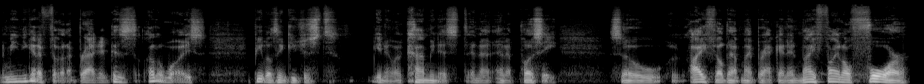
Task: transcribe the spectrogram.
I mean, you got to fill out a bracket because otherwise people think you just, you know, a communist and a, and a pussy. So I filled out my bracket, and my final four,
